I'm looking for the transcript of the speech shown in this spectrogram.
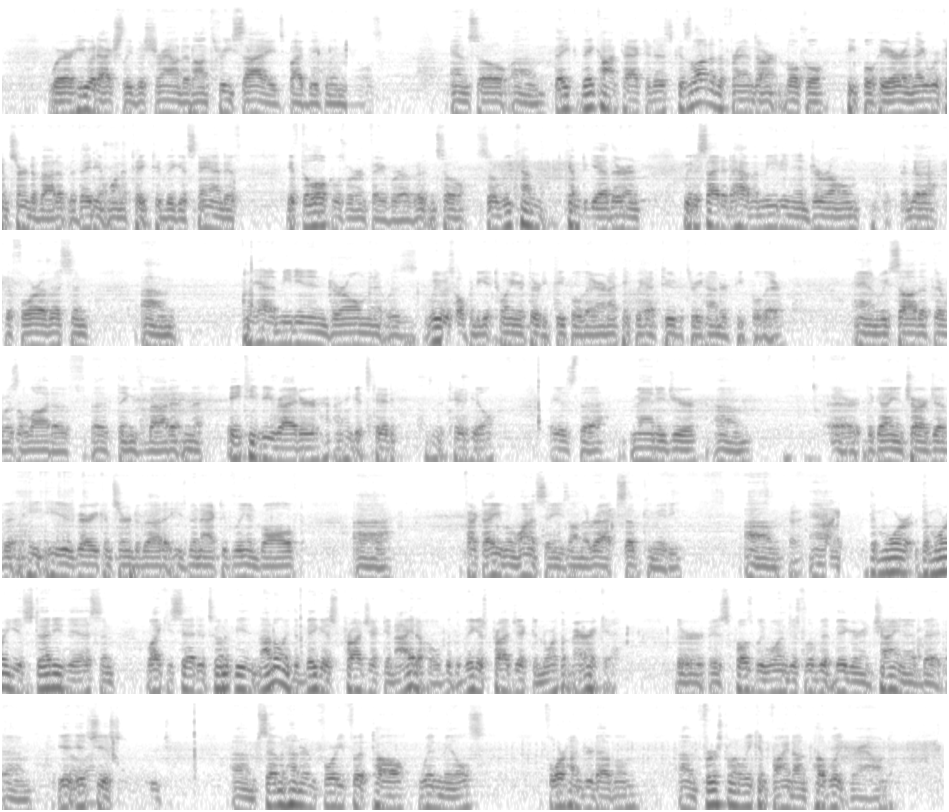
where he would actually be surrounded on three sides by big windmills. And so um, they they contacted us because a lot of the friends aren't local people here, and they were concerned about it, but they didn't want to take too big a stand if if the locals were in favor of it. And so so we come come together and we decided to have a meeting in Jerome, the the four of us, and um, we had a meeting in Jerome, and it was we was hoping to get twenty or thirty people there, and I think we had two to three hundred people there. And we saw that there was a lot of uh, things about it, and the ATV rider, I think it's Ted, isn't it Ted Hill? Is the manager um, or the guy in charge of it, and he, he is very concerned about it. He's been actively involved. Uh, in fact, I even want to say he's on the RAC subcommittee. Um, okay. And the more the more you study this, and like you said, it's going to be not only the biggest project in Idaho, but the biggest project in North America. There is supposedly one just a little bit bigger in China, but um, it, oh, it's wow. just huge. Um, 740 foot tall windmills, 400 of them, um, first one we can find on public ground,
